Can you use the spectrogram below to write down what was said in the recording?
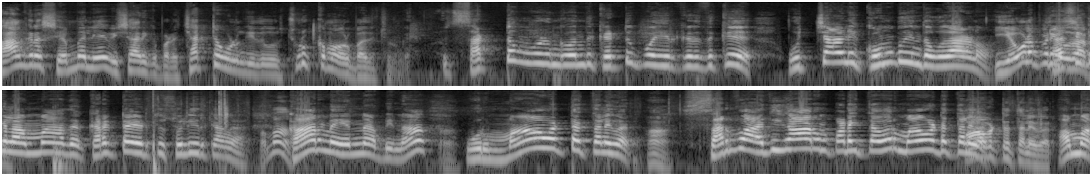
காங்கிரஸ் எம்எல்ஏ விசாரிக்கப்பட்ட சட்ட ஒழுங்கு இது ஒரு சுருக்கமா ஒரு பதில் சொல்லுங்க. சட்டம் ஒழுங்கு வந்து கெட்டு போயிருக்கிறதுக்கு உச்சாணி கொம்பு இந்த உதாரணம். எவ்வளவு பெரிய சசிகலா அம்மா அதை கரெக்டா எடுத்து சொல்லியிருக்காங்க. காரணம் என்ன அப்படின்னா ஒரு மாவட்ட தலைவர். சர்வ அதிகாரம் படைத்தவர் மாவட்ட தலைவர். மாவட்ட தலைவர். ஆமா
